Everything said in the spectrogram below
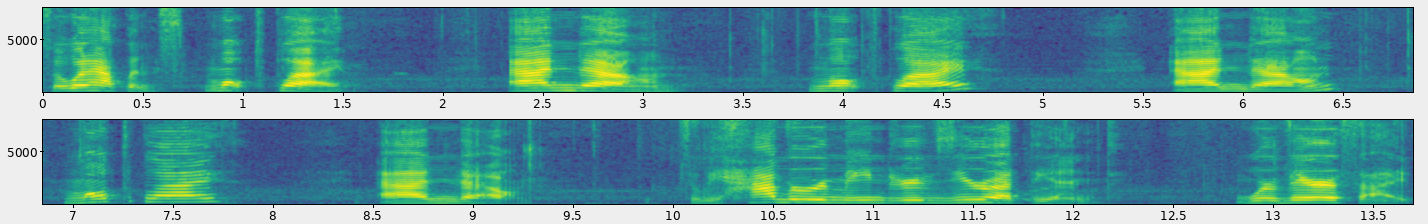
So what happens? Multiply, add down, multiply, add down, multiply, add down. So we have a remainder of 0 at the end. We're verified.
